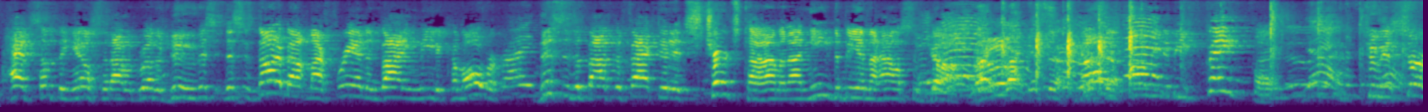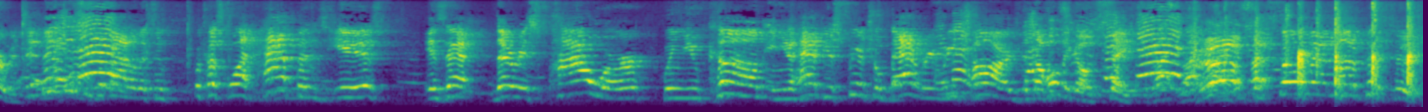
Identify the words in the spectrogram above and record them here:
have something else that I would rather do. This, this is not about my friend inviting me to come over. Right. This is about the fact that it's church time and I need to be in the house of God. Right, right, yes, sir. God Yes, has called me to be faithful Yes. to his servants. And this, this is the battle, listen, because what happens is is that there is power when you come and you have your spiritual battery Amen. recharged and That's the Holy the Ghost truth. saves. Amen. Right, right, right. Yes, That's sir. the way I know how to put it to you.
